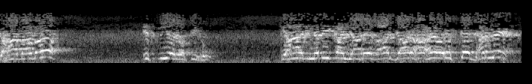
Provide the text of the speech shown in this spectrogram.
کہا، بابا، اس لیے روتی ہوں کہ آج نبی کا یار غار جا رہا ہے اور اس کے گھر میں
